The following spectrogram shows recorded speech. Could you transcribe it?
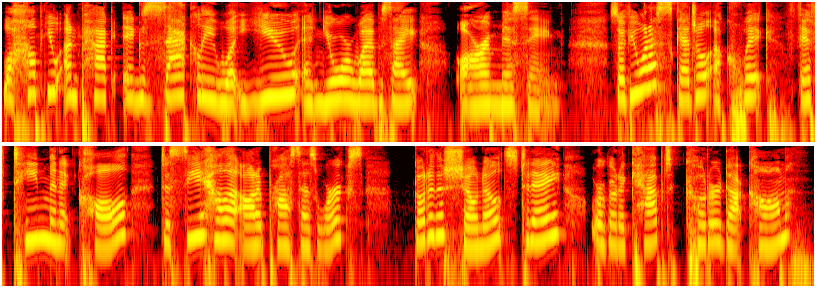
will help you unpack exactly what you and your website are missing. So, if you want to schedule a quick 15 minute call to see how that audit process works, go to the show notes today or go to captcoder.com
